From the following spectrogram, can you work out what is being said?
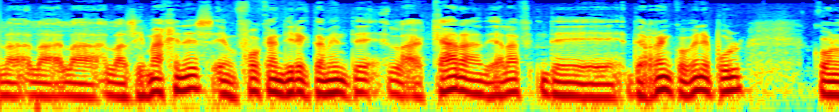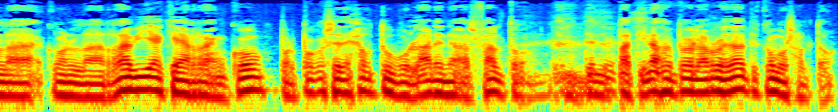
la- la- la- las imágenes enfocan directamente la cara de, Alaf- de, de Renko Benepul con la, con la rabia que arrancó, por poco se deja tubular en el asfalto, del, del patinazo por la rueda, de cómo saltó.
